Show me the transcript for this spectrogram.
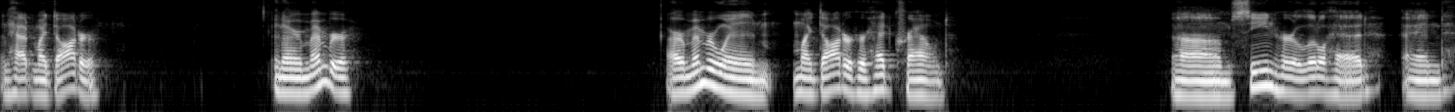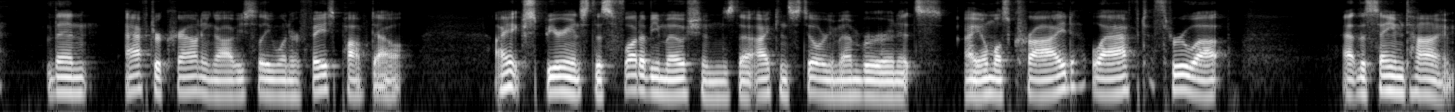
and had my daughter. And I remember I remember when my daughter, her head crowned, um, seeing her little head, and then after crowning, obviously, when her face popped out, I experienced this flood of emotions that I can still remember, and it's I almost cried, laughed, threw up at the same time.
